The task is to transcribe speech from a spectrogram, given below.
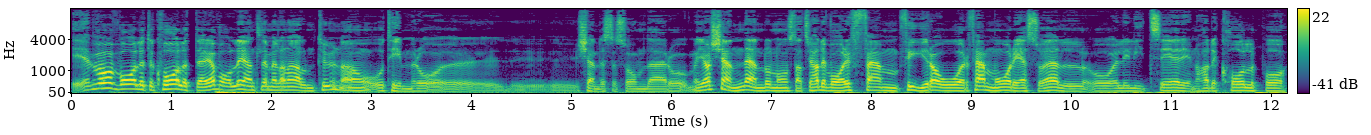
Det var valet och kvalet där. Jag valde egentligen mellan Almtuna och, och Timrå. eh, Kändes det som där. Och, men jag kände ändå någonstans. Jag hade varit fem, fyra år, fem år i SHL och eller Elitserien och hade koll på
